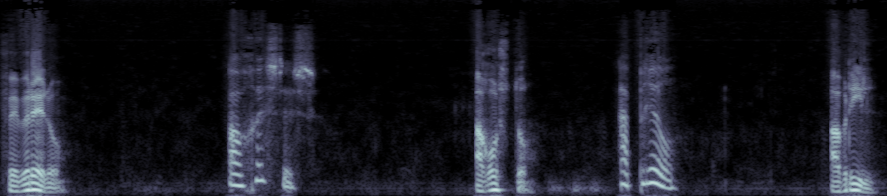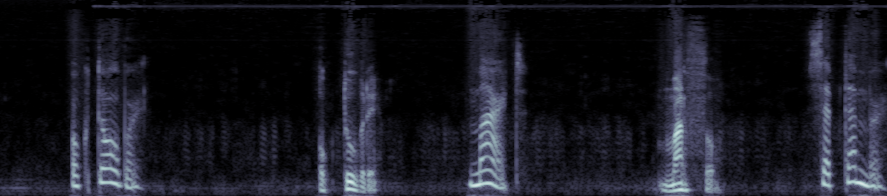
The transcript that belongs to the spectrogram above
febrero, Augustus. agosto, April. abril, Oktober. Octubre, Maart. marzo, September.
